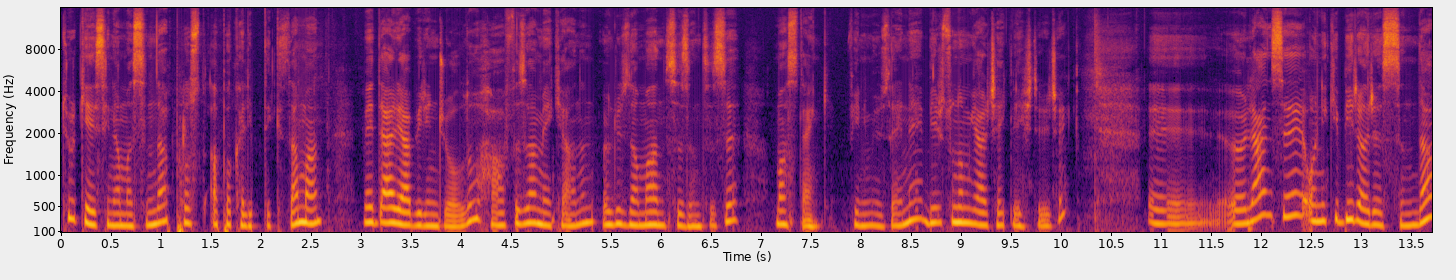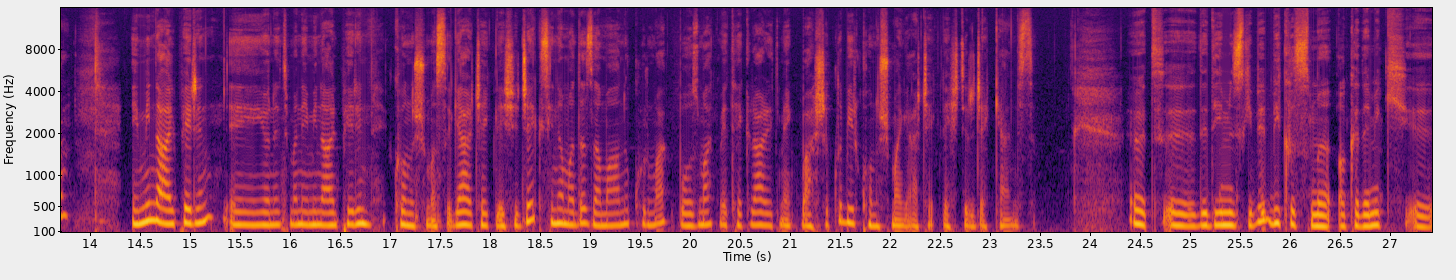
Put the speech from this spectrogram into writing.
Türkiye sinemasında post apokaliptik zaman ve Derya Birincioğlu Hafıza Mekanın Ölü Zaman Sızıntısı Mustang filmi üzerine bir sunum gerçekleştirecek. Ee, öğlense 12-1 arasında Emin Alper'in e, yönetmen Emin Alper'in konuşması gerçekleşecek. Sinemada zamanı kurmak, bozmak ve tekrar etmek başlıklı bir konuşma gerçekleştirecek kendisi. Evet e, dediğimiz gibi bir kısmı akademik e,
